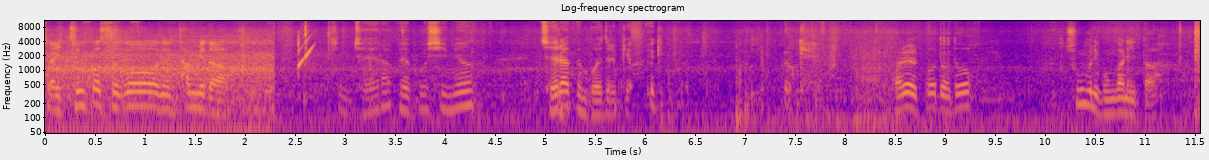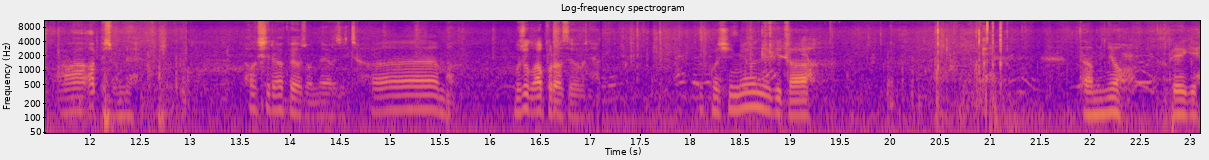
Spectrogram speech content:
자이 등버스고 이제 탑니다. 지금 제일 앞에 보시면 제일 앞에 보여드릴게요. 여기 이렇게 발을 뻗어도 충분히 공간이 있다. 아 앞에 좋네. 확실히 앞에가 좋네요 진짜 참. 무조건 앞으로 하세요 그냥. 보시면 여기 다 담요 베개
